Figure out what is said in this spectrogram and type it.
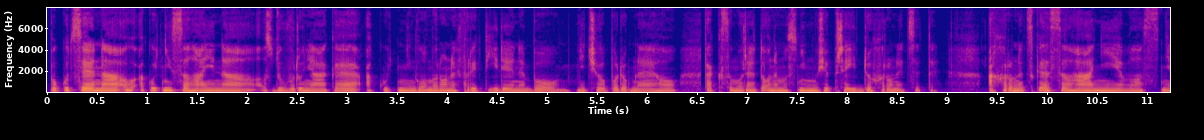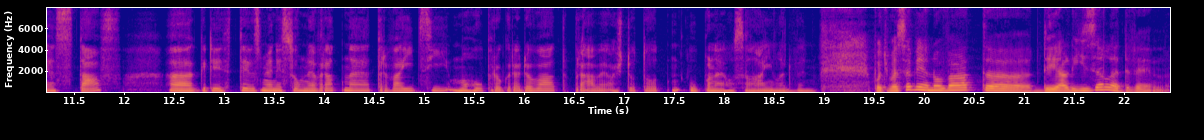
Pokud se jedná o akutní selhání na, z důvodu nějaké akutní glomerulonefritidy nebo něčeho podobného, tak samozřejmě to onemocnění může přejít do chronicity. A chronické selhání je vlastně stav, kdy ty změny jsou nevratné, trvající, mohou progredovat právě až do toho úplného selhání ledvin. Pojďme se věnovat eh, dialýze ledvin.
